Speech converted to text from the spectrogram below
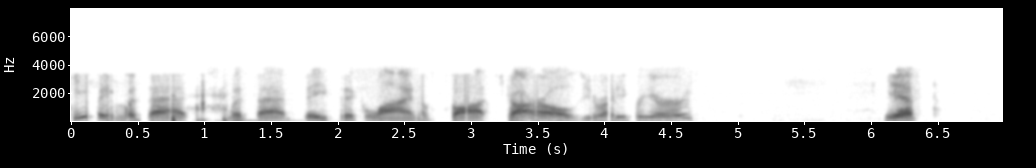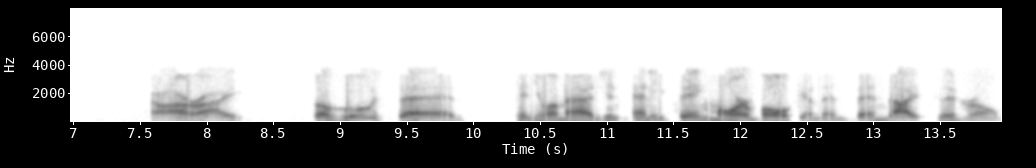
keeping with that with that basic line of thought, Charles, you ready for yours? Yep. All right. So who said, can you imagine anything more Vulcan than Bendii syndrome?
